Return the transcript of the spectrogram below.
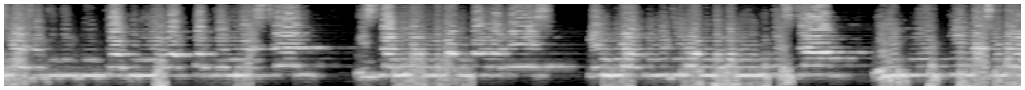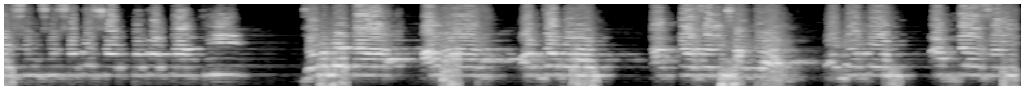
বিশেষ গুরুত্বপূর্ণ আসছেন ইসলামী আন্দোলন বাংলাদেশ কেন্দ্রীয় কমিটির অন্যতম উপদেষ্টা উলিপুর তিন ন্যাশনাল সংসদ সদস্য প্রার্থী জননেতা আলহাজ অধ্যাপক আক্কাস আলী সরকার। অধ্যাপক আক্কাস আলী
